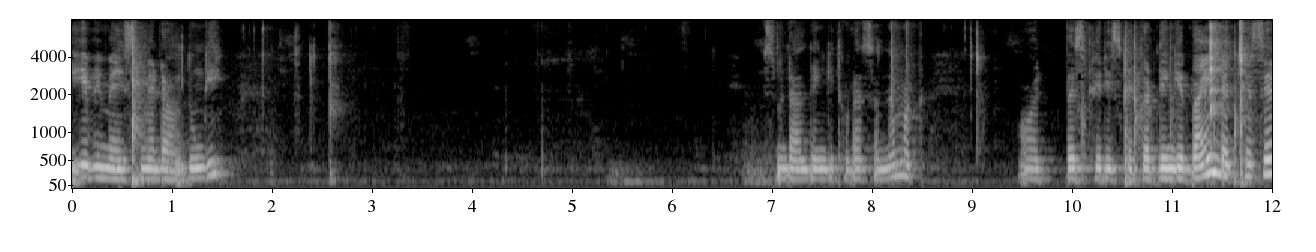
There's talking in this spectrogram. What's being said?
ये भी मैं इसमें डाल दूँगी। इसमें डाल देंगे थोड़ा सा नमक और बस फिर इसको कर देंगे बाइंड अच्छे से,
